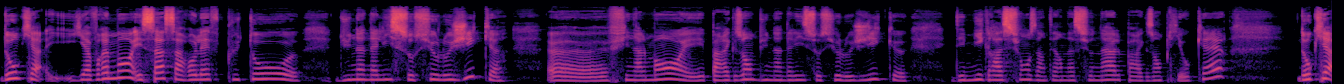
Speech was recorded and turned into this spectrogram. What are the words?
Donc il y, a vraiment, et ça, ça relève plutôt euh, d'une analyse sociologique, euh, finalement, et par exemple d'une analyse sociologique euh, des migrations internationales, par exemple liées au Caire. Donc il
